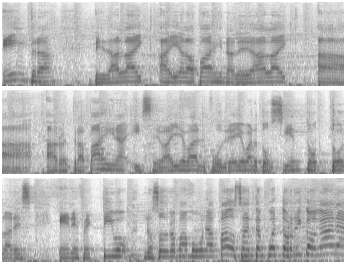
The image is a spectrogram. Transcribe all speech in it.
entra le da like ahí a la página, le da like a, a nuestra página y se va a llevar, podría llevar 200 dólares en efectivo. Nosotros vamos a una pausa. Este es Puerto Rico gana.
